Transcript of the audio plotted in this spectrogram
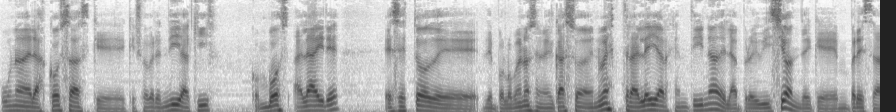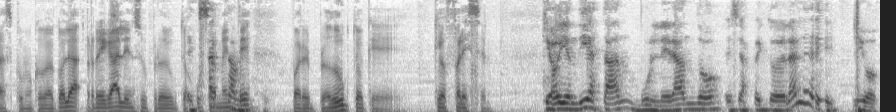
una de las cosas que, que yo aprendí aquí, con vos al aire, es esto de, de, por lo menos en el caso de nuestra ley argentina, de la prohibición de que empresas como Coca-Cola regalen sus productos, justamente por el producto que, que ofrecen. que hoy en día están vulnerando ese aspecto de la ley. Digo,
